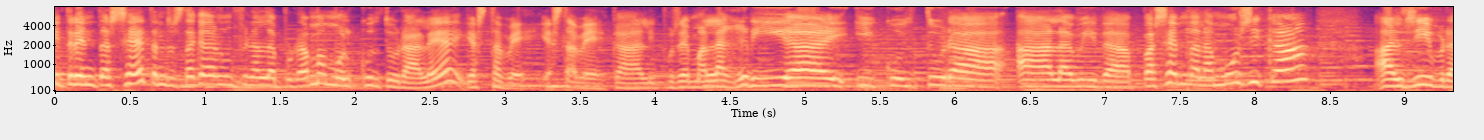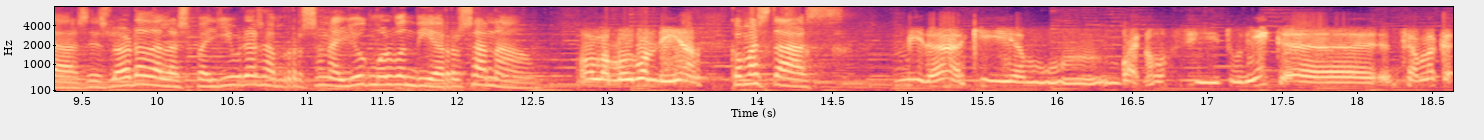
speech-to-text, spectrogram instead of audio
i 37 ens està quedant un final de programa molt cultural, eh? Ja està bé, ja està bé, que li posem alegria i, cultura a la vida. Passem de la música als llibres. És l'hora de l'Espai Llibres amb Rosana Lluc. Molt bon dia, Rosana. Hola, molt bon dia. Com estàs? Mira, aquí, bueno, si t'ho dic, eh, em sembla que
